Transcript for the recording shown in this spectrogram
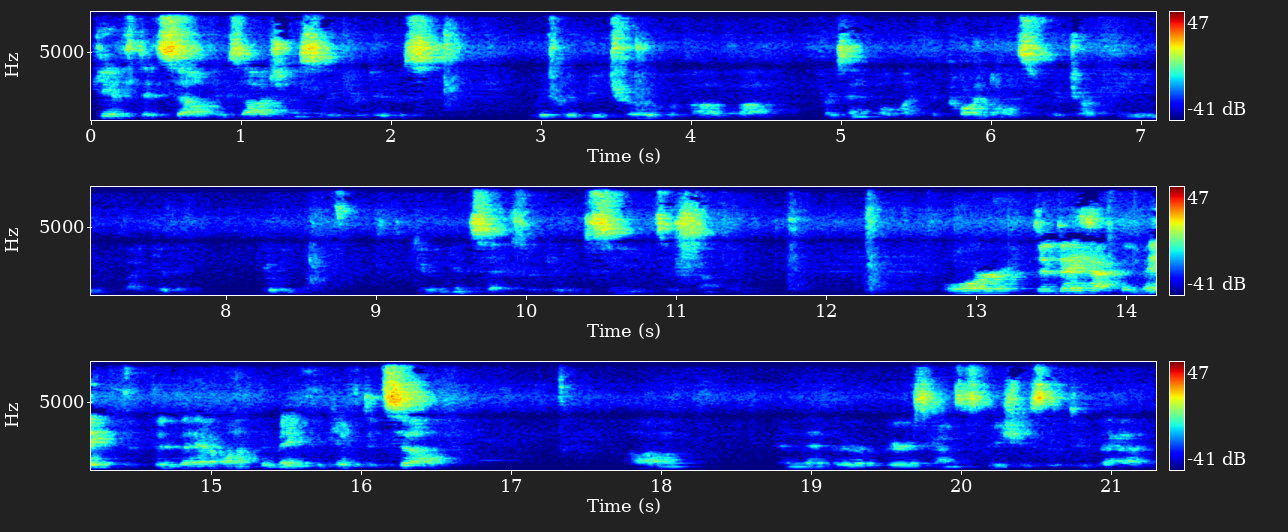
gift itself exogenously produced, which would be true of, uh, for example, like the cardinals, which are feeding by giving, giving, giving insects or giving seeds or something. Or did they have to make, did the animal have to make the gift itself? Um, and then there are various kinds of species that do that.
